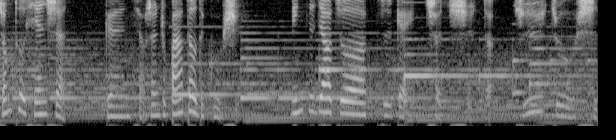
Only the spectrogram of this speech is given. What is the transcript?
中兔先生跟小山猪巴豆的故事。名字叫做《只给诚实的蜘蛛丝》。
